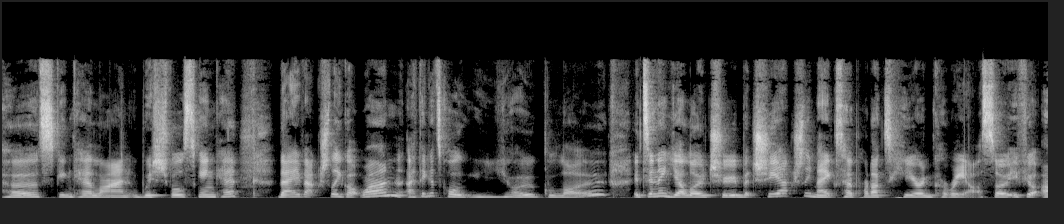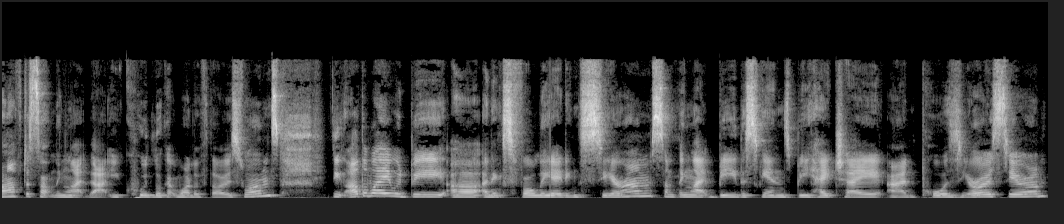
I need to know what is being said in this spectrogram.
her skincare line, Wishful Skincare, they've actually got one. I think it's called Yo Glow. It's in a yellow tube, but she actually makes her products here in Korea. So if you're after something like that, you could look at one of those ones. The other way would be uh, an exfoliating serum, something like Be the Skin's BHA and Pore Zero serum,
